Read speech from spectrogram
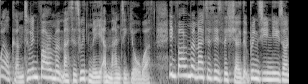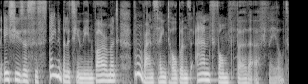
Welcome to Environment Matters with me, Amanda Yorwerth. Environment Matters is the show that brings you news on issues of sustainability in the environment from around St Albans and from further afield.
